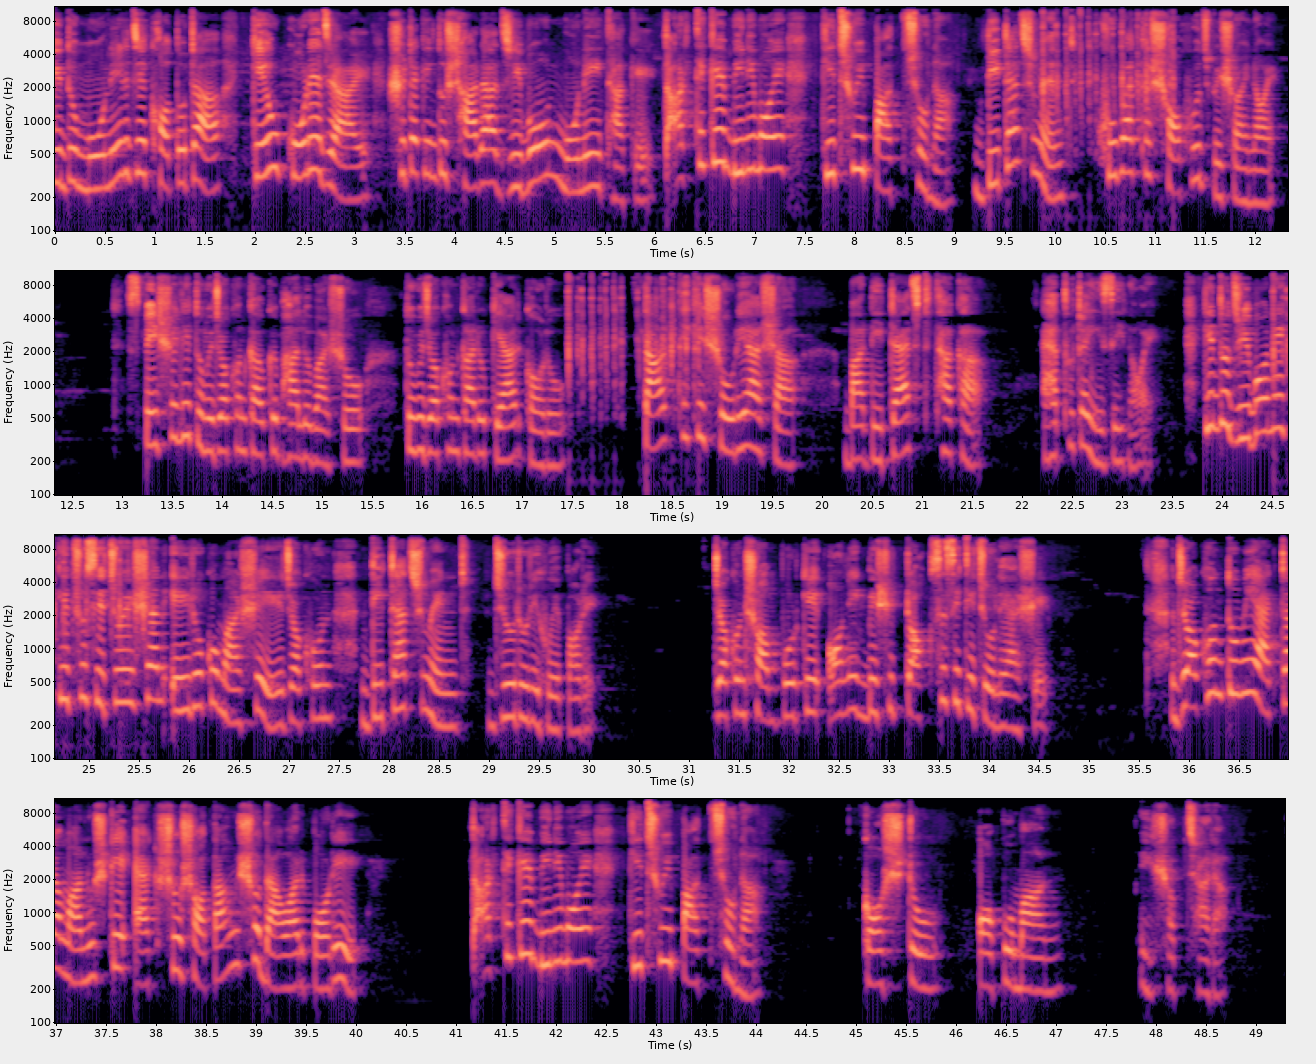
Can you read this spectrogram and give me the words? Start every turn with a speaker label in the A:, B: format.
A: কিন্তু মনের যে ক্ষতটা কেউ করে যায়, সেটা কিন্তু সারা জীবন মনেই থাকে। তার থেকে বিনিময়ে কিছুই পাচ্ছ না। ডিট্যাচমেন্ট খুব একটা সহজ বিষয় নয়। স্পেশালি তুমি যখন কাউকে ভালোবাসো, তুমি যখন কারও কেয়ার করো, তার থেকে সরে আসা বা ডিট্যাচড থাকা এতটা ইজি নয়। কিন্তু জীবনে কিছু সিচুয়েশন এইরকম আসে যখন ডিট্যাচমেন্ট জরুরি হয়ে পড়ে। যখন সম্পর্কে অনেক বেশি টক্সিসিটি চলে আসে, যখন তুমি একটা মানুষকে একশো শতাংশ দেওয়ার পরে, তার থেকে বিনিময়ে কিছুই পাচ্ছ না। কষ্ট, অপমান, এইসব ছাড়া।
